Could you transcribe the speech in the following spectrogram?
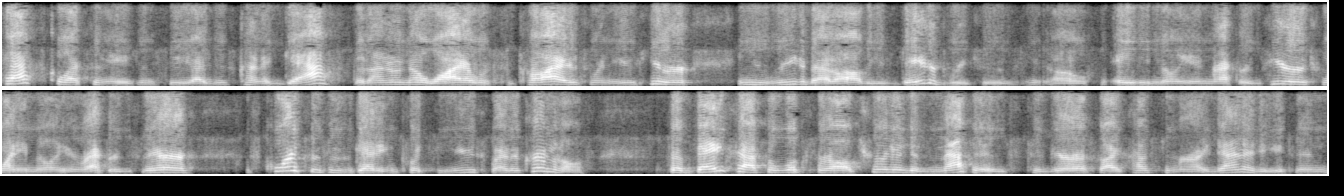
tax collection agency, I just kind of gasped, but I don't know why I was surprised when you hear and you read about all these data breaches, you know, 80 million records here, 20 million records there. Of course this is getting put to use by the criminals. So banks have to look for alternative methods to verify customer identities. And,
